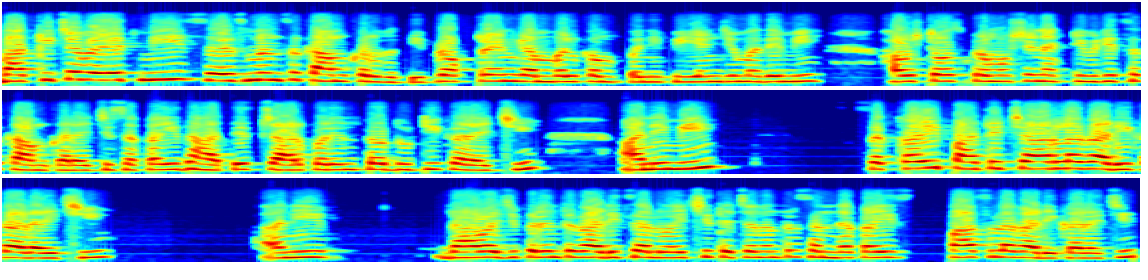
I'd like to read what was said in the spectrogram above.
बाकीच्या वेळेत मी सेल्समनचं काम करत होती. Procter and Gamble company P N G मध्ये मी हाऊस टॉस प्रमोशन ऍक्टिव्हिटीचं काम करायची. सकाळी दहा ते चार पर्यंत ड्युटी करायची. आणि मी सकाळी पहाटे चारला गाडी काढायची. आणि दहा वाजेपर्यंत गाडी चालवायची त्याच्यानंतर संध्याकाळी पाचला गाडी काढायची.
